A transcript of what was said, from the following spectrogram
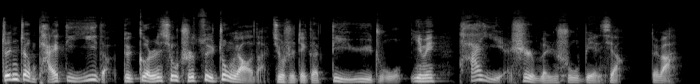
真正排第一的、对个人修持最重要的，就是这个地狱主，因为他也是文殊变相，对吧？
